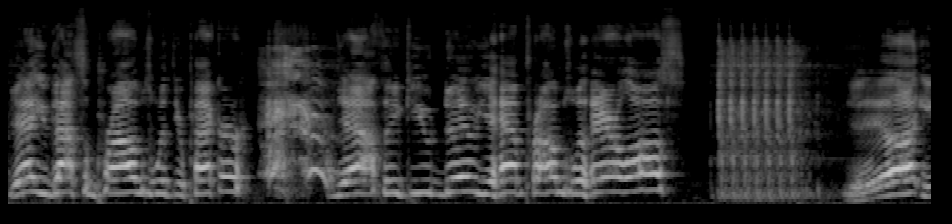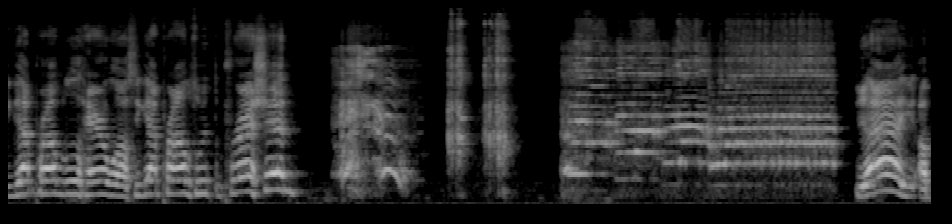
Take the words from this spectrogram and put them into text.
Yeah, you got some problems with your pecker? Yeah, I think you do. You have problems with hair loss? Yeah, you got problems with hair loss. You got problems with depression? Yeah, you, uh,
